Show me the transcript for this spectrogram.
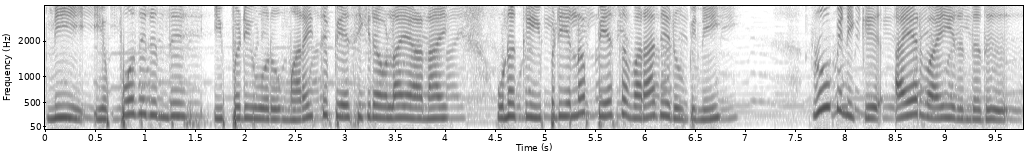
நீ எப்போதிருந்து இப்படி ஒரு மறைத்து பேசுகிறவளாய் ஆனாய் உனக்கு இப்படியெல்லாம் பேச வராதே ரூபினி. ரூபினிக்கு அயர்வாய் இருந்தது.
